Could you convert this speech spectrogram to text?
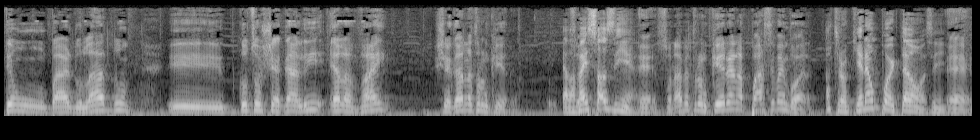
tem um bar do lado, e quando o senhor chegar ali, ela vai chegar na tronqueira. Ela vai sozinha. É, senhor abre a tronqueira, ela passa e vai embora. A tronqueira é um portão, assim. É,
